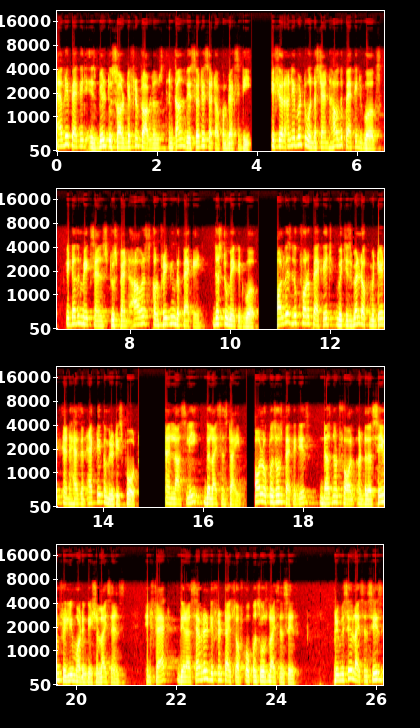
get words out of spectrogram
Every package is built to solve different problems and comes with a certain set of complexity. If you are unable to understand how the package works, it doesn't make sense to spend hours configuring the package just to make it work. Always look for a package which is well documented and has an active community support. And lastly, the license type. All open source packages does not fall under the same freely modification license. In fact, there are several different types of open source licenses. Permissive licenses,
